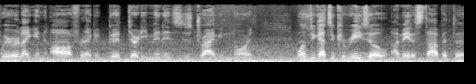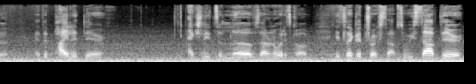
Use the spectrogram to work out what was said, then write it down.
we were like in awe for like a good 30 minutes just driving north once we got to Carrizo, I made a stop at the at the pilot there. Actually, it's a Love's. I don't know what it's called. It's like a truck stop. So we stopped there,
